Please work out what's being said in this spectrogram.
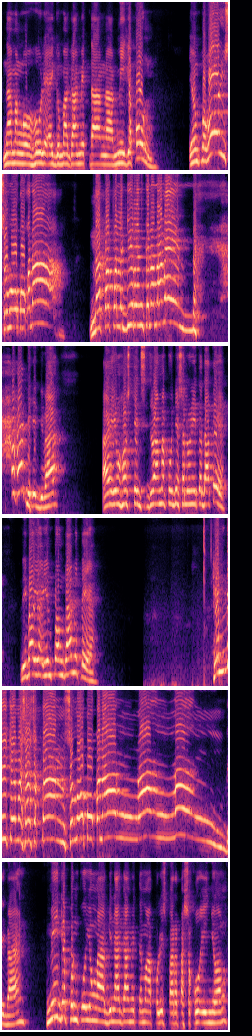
na manguhuli ay gumagamit ng ah, megaphone yung po hoy sumuko ka na! Napapalagiran ka na namin! Di, di ba? Ay yung hostage drama po niya sa Lunita dati Di ba? Yun po ang gamit eh. Hindi ka masasaktan! Sumuko ka lang! Ang! Di ba? Megapon po yung ah, ginagamit ng mga pulis para pasukuin yung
